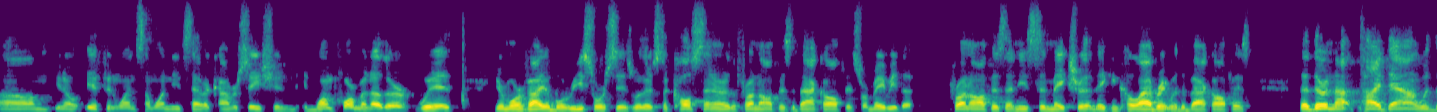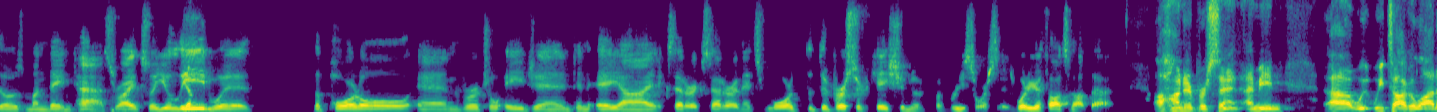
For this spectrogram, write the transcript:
um, you know, if and when someone needs to have a conversation in one form or another with your more valuable resources, whether it's the call center, the front office, the back office, or maybe the front office that needs to make sure that they can collaborate with the back office, that they're not tied down with those mundane tasks, right? So you lead yep. with the portal and virtual agent and AI, et cetera, et cetera. And it's more the diversification of, of resources. What are your thoughts about that? A hundred percent. I mean, uh, we, we talk a lot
